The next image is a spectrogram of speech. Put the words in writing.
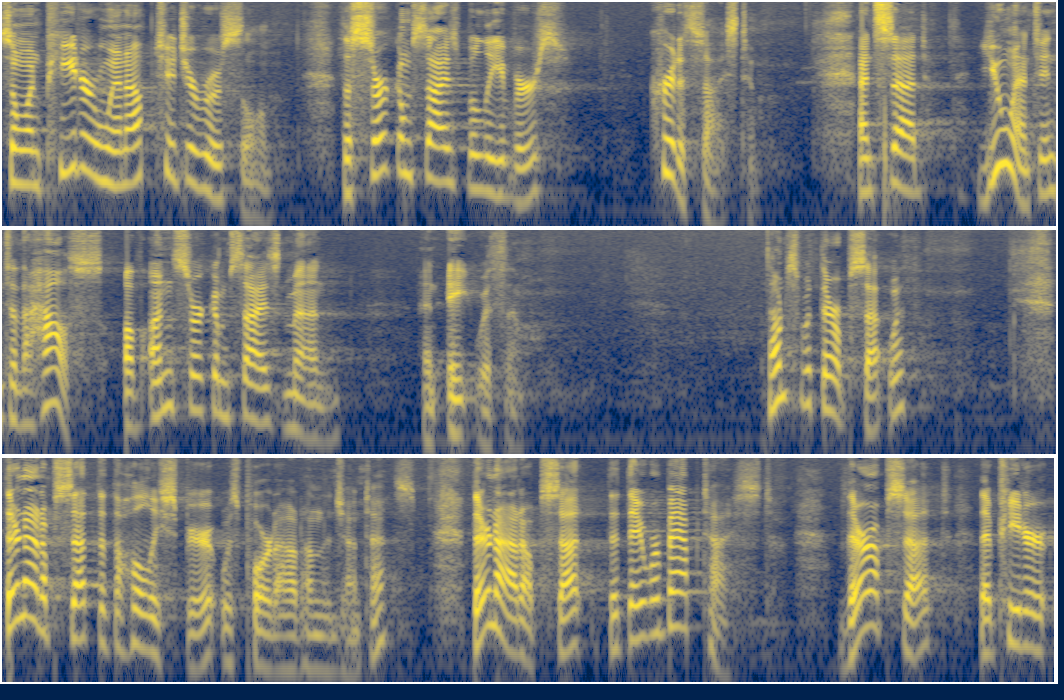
So when Peter went up to Jerusalem, the circumcised believers criticized him and said, You went into the house of uncircumcised men and ate with them. Notice what they're upset with. They're not upset that the Holy Spirit was poured out on the Gentiles. They're not upset that they were baptized. They're upset that Peter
